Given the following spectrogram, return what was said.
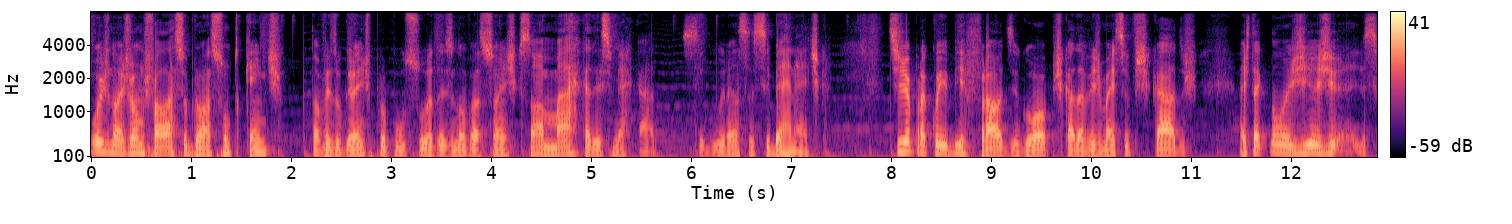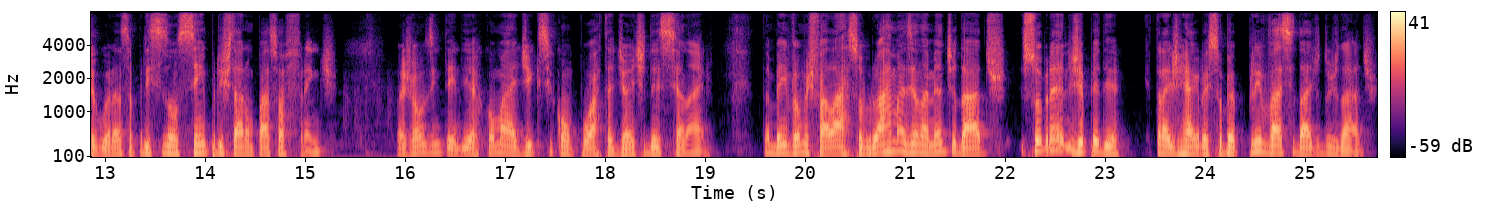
Hoje nós vamos falar sobre um assunto quente, talvez o grande propulsor das inovações que são a marca desse mercado: segurança cibernética. Seja para coibir fraudes e golpes cada vez mais sofisticados, as tecnologias de segurança precisam sempre estar um passo à frente. Nós vamos entender como a ADIC se comporta diante desse cenário. Também vamos falar sobre o armazenamento de dados e sobre a LGPD, que traz regras sobre a privacidade dos dados.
